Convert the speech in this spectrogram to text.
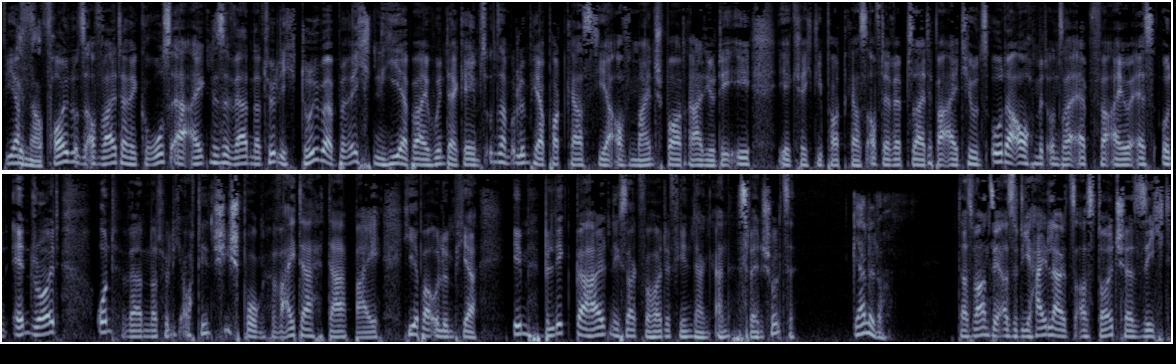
Wir genau. freuen uns auf weitere Großereignisse, werden natürlich drüber berichten hier bei Winter Games, unserem Olympia-Podcast hier auf meinsportradio.de. Ihr kriegt die Podcasts auf der Website Webseite bei iTunes oder auch mit unserer App für iOS und Android und werden natürlich auch den Skisprung weiter dabei hier bei Olympia im Blick behalten. Ich sage für heute vielen Dank an Sven Schulze. Gerne doch. Das waren sie also die Highlights aus deutscher Sicht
